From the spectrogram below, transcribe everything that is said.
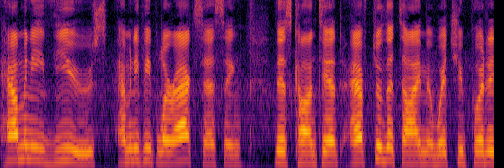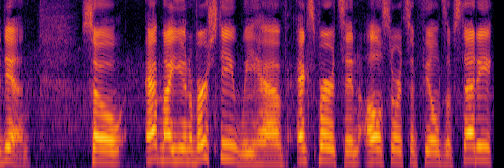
how many views, how many people are accessing this content after the time in which you put it in. So at my university, we have experts in all sorts of fields of study.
